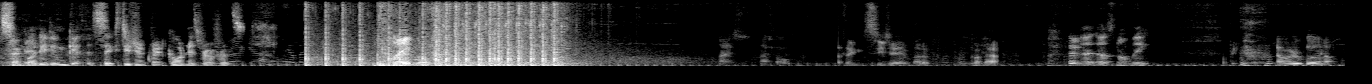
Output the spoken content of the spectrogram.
Somebody didn't get the six-digit grid coordinates reference. Claymore. Nice, nice hold. I think CJ might have gone out. No, that's not me. And we were blowing up Claymore, I believe.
